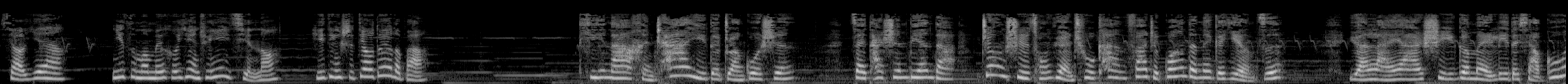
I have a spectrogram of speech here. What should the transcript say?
小燕，你怎么没和燕群一起呢？一定是掉队了吧？”缇娜很诧异的转过身，在她身边的正是从远处看发着光的那个影子，原来呀，是一个美丽的小姑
